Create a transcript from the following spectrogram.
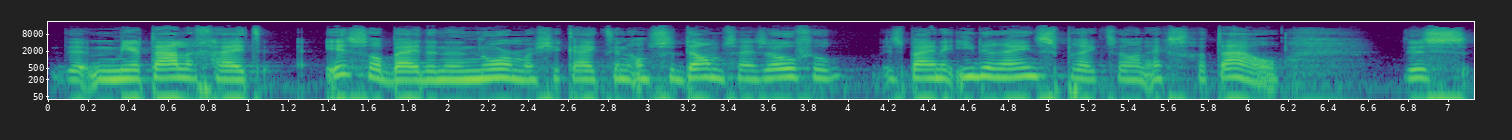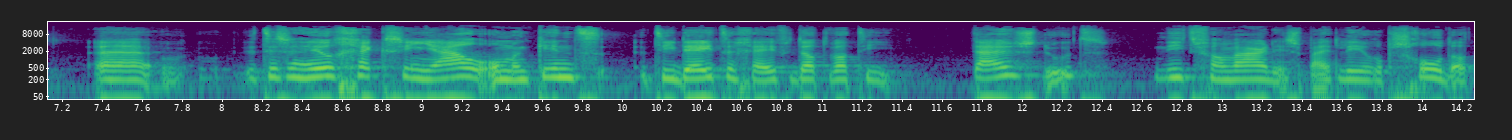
de meertaligheid is al bijna de norm. Als je kijkt in Amsterdam, zijn zoveel, is bijna iedereen spreekt wel een extra taal. Dus uh, het is een heel gek signaal om een kind het idee te geven dat wat hij thuis doet niet van waarde is bij het leren op school. Dat,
